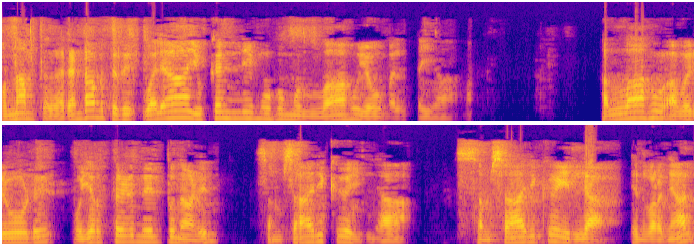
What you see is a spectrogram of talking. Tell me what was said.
ഒന്നാമത്തത്. രണ്ടാമത്തത് വലാ യുക്കല്ലിമുഹുമുല്ലാഹു യൗമൽ അള്ളാഹു അവരോട് ഉയർത്തെഴുന്നേൽപ്പ് നാളിൽ സംസാരിക്കുകയില്ല. സംസാരിക്കുകയില്ല എന്ന് പറഞ്ഞാൽ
